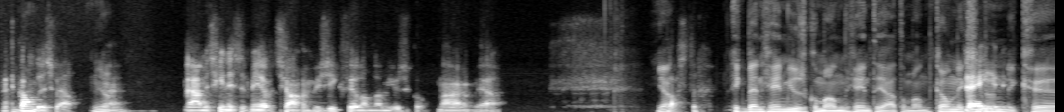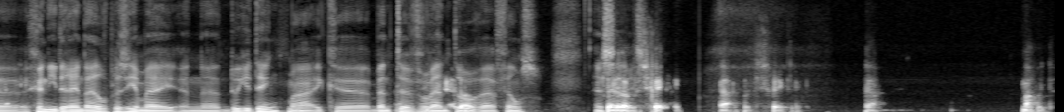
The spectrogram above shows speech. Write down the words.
Het kan dus wel. Ja. hè? Nou, misschien is het meer het genre muziekfilm dan musical. Maar ja, Ja. lastig. Ik ben geen musicalman, geen theaterman. Kan niks Nee. doen. Ik eh, gun iedereen daar heel veel plezier mee en eh, doe je ding. Maar ik eh, ben te verwend door films en Ik vind series. verschrikkelijk. Ja, ik vind het verschrikkelijk. Ja. Maar goed.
